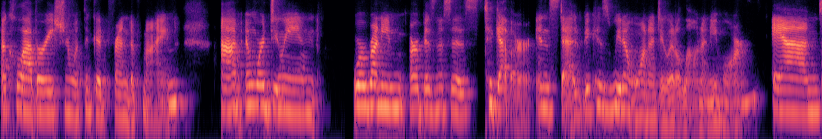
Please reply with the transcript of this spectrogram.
a collaboration with a good friend of mine. Um, and we're doing we're running our businesses together instead because we don't want to do it alone anymore. And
